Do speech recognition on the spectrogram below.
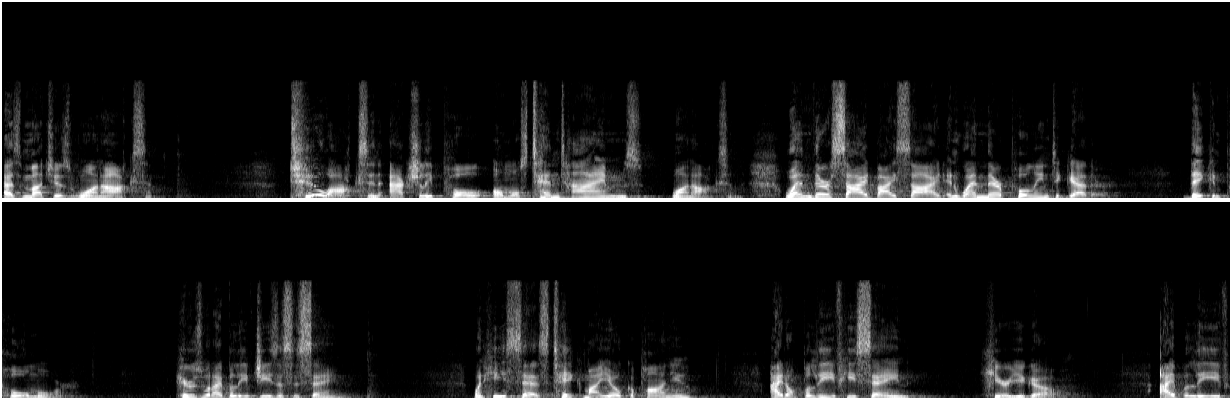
as much as one oxen. Two oxen actually pull almost 10 times one oxen. When they're side by side and when they're pulling together, they can pull more. Here's what I believe Jesus is saying. When he says, Take my yoke upon you, I don't believe he's saying, Here you go. I believe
